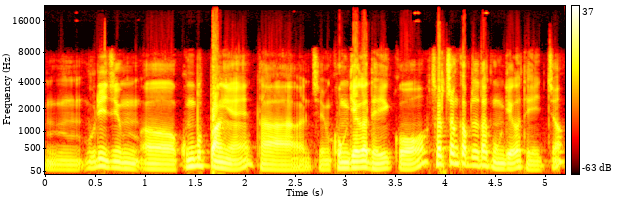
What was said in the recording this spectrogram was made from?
음, 우리 지금 어, 공부방에 다 지금 공개가 돼 있고 설정값도 다 공개가 돼 있죠.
